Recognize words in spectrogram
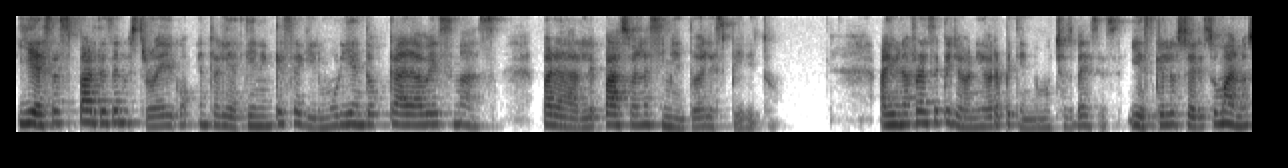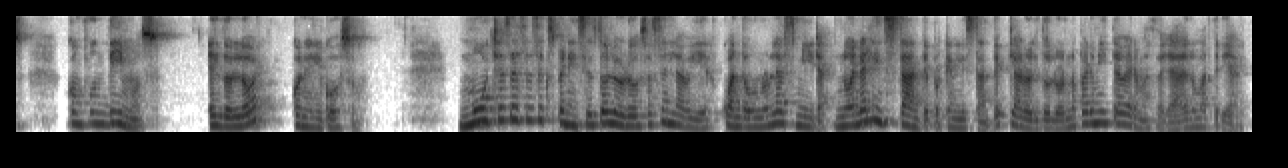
Y esas partes de nuestro ego en realidad tienen que seguir muriendo cada vez más para darle paso al nacimiento del espíritu. Hay una frase que yo he venido repitiendo muchas veces y es que los seres humanos confundimos el dolor con el gozo. Muchas de esas experiencias dolorosas en la vida, cuando uno las mira, no en el instante, porque en el instante, claro, el dolor no permite ver más allá de lo material,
